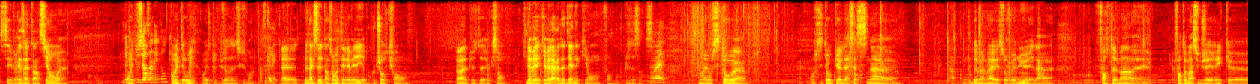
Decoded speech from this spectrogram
Ses vraies intentions euh, Depuis Oui. plusieurs années donc? ont été. Oui, oui, depuis plusieurs années, excuse-moi. C'est correct. Euh, maintenant que ces intentions ont été révélées, il y a beaucoup de choses qui font pas mal plus de. qui sont. qui avaient, qui avaient l'air anodines et qui ont, font beaucoup plus de sens. Ouais. Ouais, aussitôt. euh, aussitôt que l'assassinat euh, de ma mère est survenu, elle a fortement. euh, fortement suggéré que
